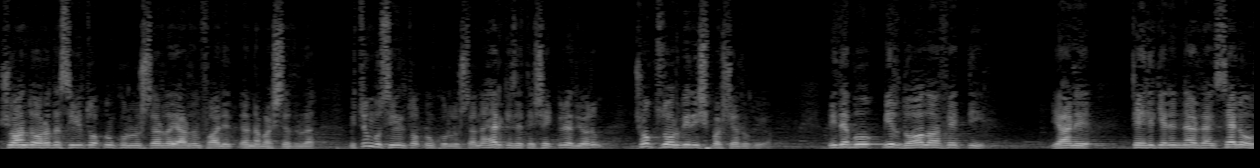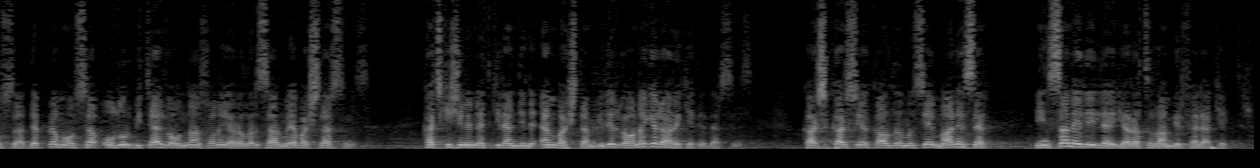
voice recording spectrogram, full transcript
şu anda orada sivil toplum kuruluşları da yardım faaliyetlerine başladılar. Bütün bu sivil toplum kuruluşlarına herkese teşekkür ediyorum. Çok zor bir iş başarılıyor. Bir de bu bir doğal afet değil. Yani tehlikenin nereden sel olsa, deprem olsa olur biter ve ondan sonra yaraları sarmaya başlarsınız. Kaç kişinin etkilendiğini en baştan bilir ve ona göre hareket edersiniz. Karşı karşıya kaldığımız şey maalesef insan eliyle yaratılan bir felakettir.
